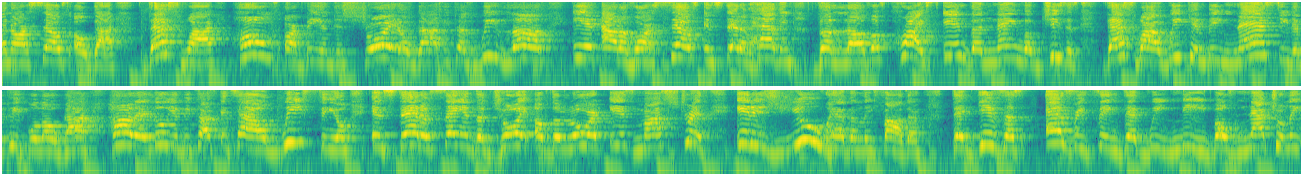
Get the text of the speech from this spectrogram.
in ourselves, oh God. That's why homes are being destroyed, oh God, because we love in out of ourselves instead of having the love of Christ in the name of Jesus. That's why we can be nasty to people, oh God. Hallelujah, because it's how we feel instead of saying the joy of the Lord is my strength. It is you, Heavenly Father, that gives us everything that we need, both naturally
